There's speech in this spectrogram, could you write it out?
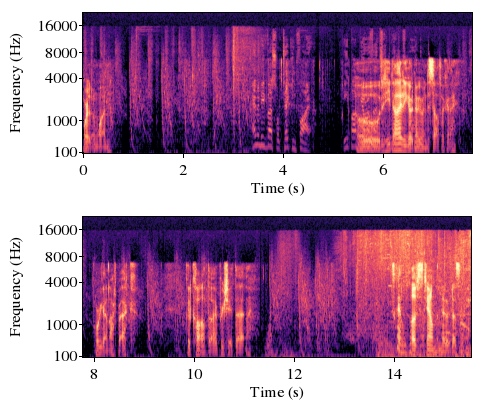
More than one. Enemy vessel taking fire. Keep Oh, did he die? Did he go? No, he went into stealth, okay. Or he got knocked back. Good call though, I appreciate that. This guy loves to stand on the node, doesn't he?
